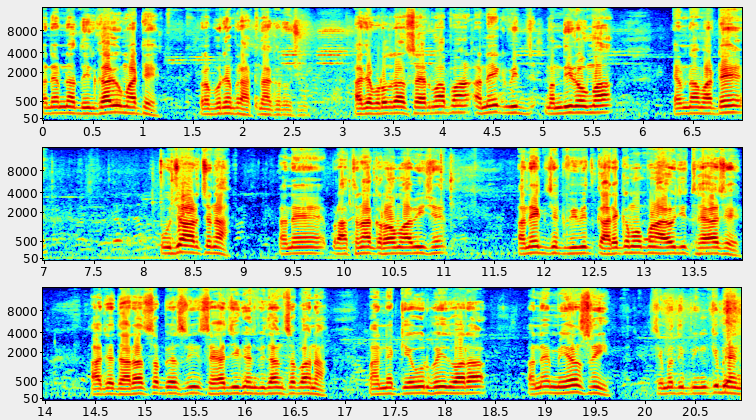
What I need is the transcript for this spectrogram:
અને એમના દીર્ઘાયુ માટે પ્રભુને પ્રાર્થના કરું છું. આજે વડોદરા શહેરમાં પણ અનેકવિધ મંદિરોમાં એમના માટે પૂજા અર્ચના અને પ્રાર્થના કરવામાં આવી છે. અનેક જે વિવિધ કાર્યક્રમો પણ આયોજિત થયા છે. આજે ધારાસભ્ય શ્રી સયાજીગંજ વિધાનસભાના માન્ય કેવુરભાઈ દ્વારા અને મેયર શ્રી શ્રીમતી પિંકીબેન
